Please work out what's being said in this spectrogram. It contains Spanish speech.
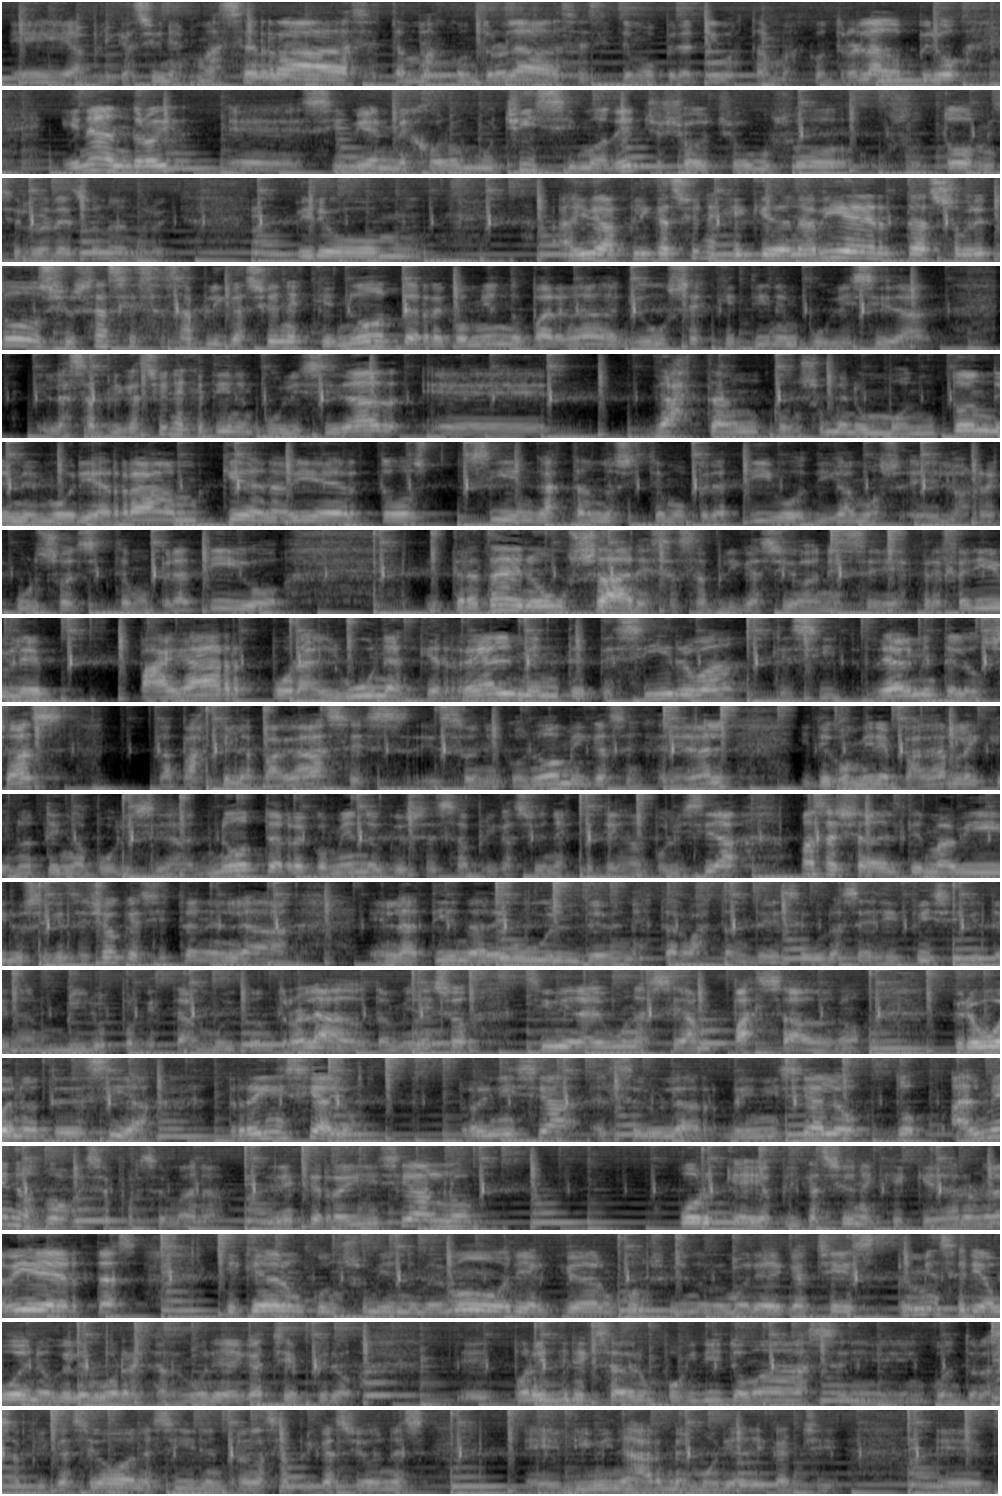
eh, aplicaciones más cerradas, están más controladas, el sistema operativo está más controlado, pero en Android, eh, si bien mejoró muchísimo, de hecho yo, uso todos mis celulares son Android, pero mm, hay aplicaciones que quedan abiertas, sobre todo si usas esas aplicaciones que no te recomiendo para nada que uses que tienen publicidad. Las aplicaciones que tienen publicidad eh, gastan, consumen un montón de memoria RAM, quedan abiertos, siguen gastando el sistema operativo, digamos, eh, los recursos del sistema operativo. Eh, trata de no usar esas aplicaciones, es preferible pagar por alguna que realmente te sirva, que si realmente la usás, capaz que la pagás, son económicas en general y te conviene pagarla y que no tenga publicidad. No te recomiendo que uses aplicaciones que tengan publicidad, más allá del tema virus y qué sé yo, que si están en la, en la tienda de Google deben estar bastante seguras. Es difícil que tengan un virus porque está muy controlado también eso, si bien algunas se han pasado, ¿no? Pero bueno, te decía, reinicialo. Reinicia el celular, reinicialo al menos dos veces por semana. Tenés que reiniciarlo, porque hay aplicaciones que quedaron abiertas, que quedaron consumiendo memoria, que quedaron consumiendo memoria de caché. También sería bueno que le borres la memoria de caché, pero eh, por ahí tenés que saber un poquitito más eh, en cuanto a las aplicaciones, ir, entrar a las aplicaciones, eh, eliminar memoria de caché.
